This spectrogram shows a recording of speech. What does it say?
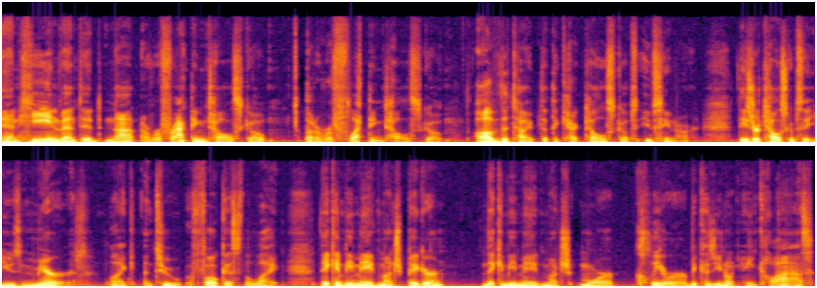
And he invented not a refracting telescope, but a reflecting telescope of the type that the Keck telescopes you've seen are. These are telescopes that use mirrors, like to focus the light. They can be made much bigger. They can be made much more clearer because you don't need glass.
